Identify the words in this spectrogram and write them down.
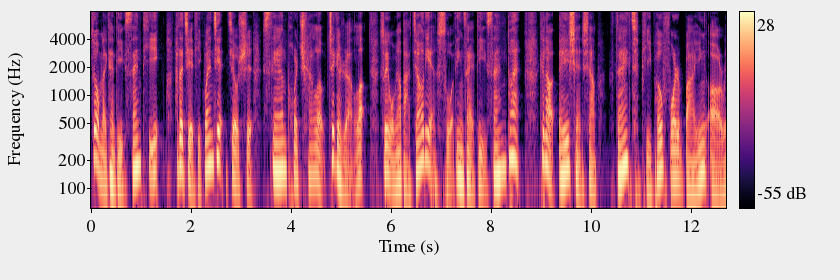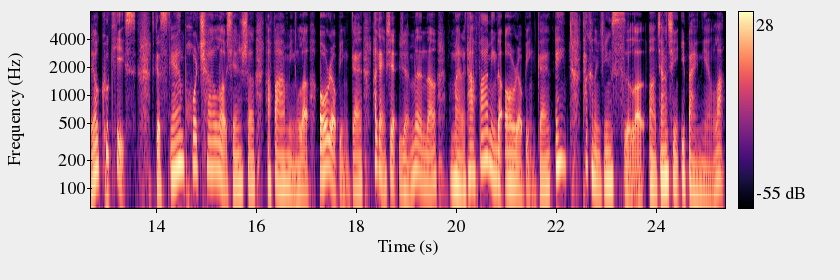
所以我们来看第三题，它的解题关键就是 Sam Porcello 这个人了，所以我们要把焦点锁定在第三段，看到 A 选项。Thanked people for buying Oreo cookies。这个 Sam Porcello 先生他发明了 Oreo 饼干，他感谢人们呢买了他发明的 Oreo 饼干。诶，他可能已经死了呃将近一百年了。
